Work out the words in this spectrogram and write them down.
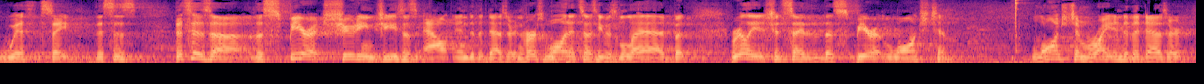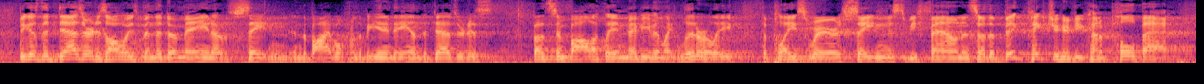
with Satan. This is this is uh, the Spirit shooting Jesus out into the desert. In verse 1, it says he was led, but really it should say that the Spirit launched him launched him right into the desert because the desert has always been the domain of Satan in the Bible from the beginning to the end. The desert is both symbolically and maybe even like literally the place where Satan is to be found. And so the big picture here, if you kind of pull back,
